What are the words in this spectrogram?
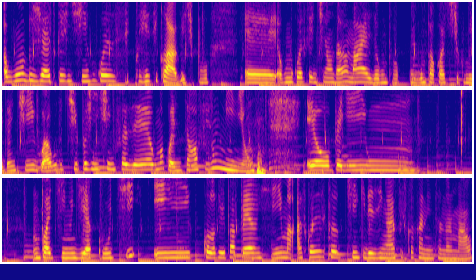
algum objeto que a gente tinha com coisas recicláveis, tipo é, alguma coisa que a gente não usava mais, algum, algum pacote de comida antigo, algo do tipo, a gente tinha que fazer alguma coisa. Então eu fiz um Minion. Eu peguei um, um potinho de Yakut e coloquei papel em cima. As coisas que eu tinha que desenhar eu fiz com a caneta normal,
